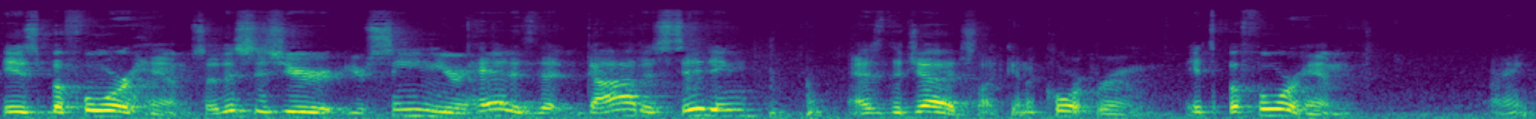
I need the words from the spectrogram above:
is before him. So this is your, your scene in your head is that God is sitting as the judge, like in a courtroom. It's before him. Right?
